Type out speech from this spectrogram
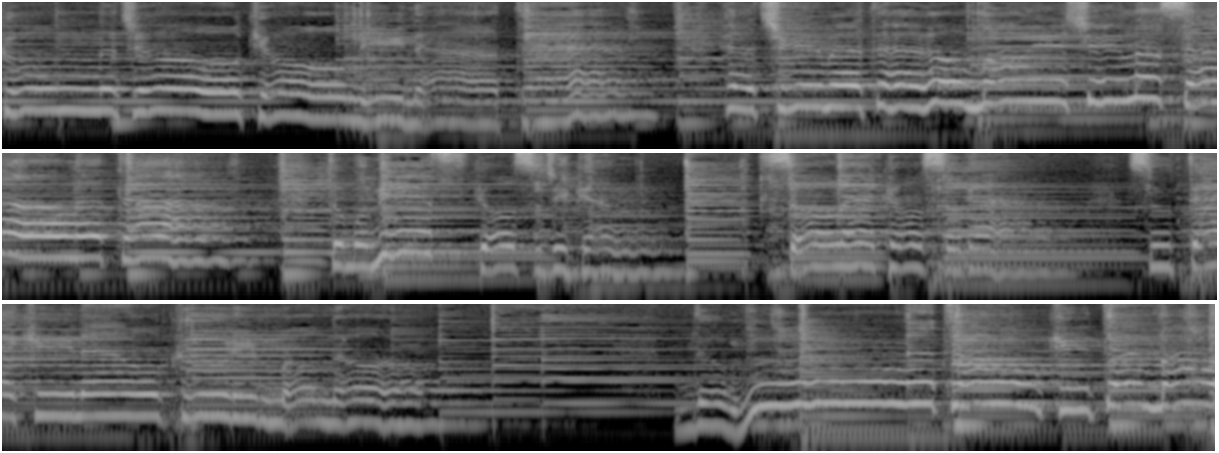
こんな状況になって初めて思い知らされた。共に過ごす時間。それこそが素敵な贈り物。どんな時でも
